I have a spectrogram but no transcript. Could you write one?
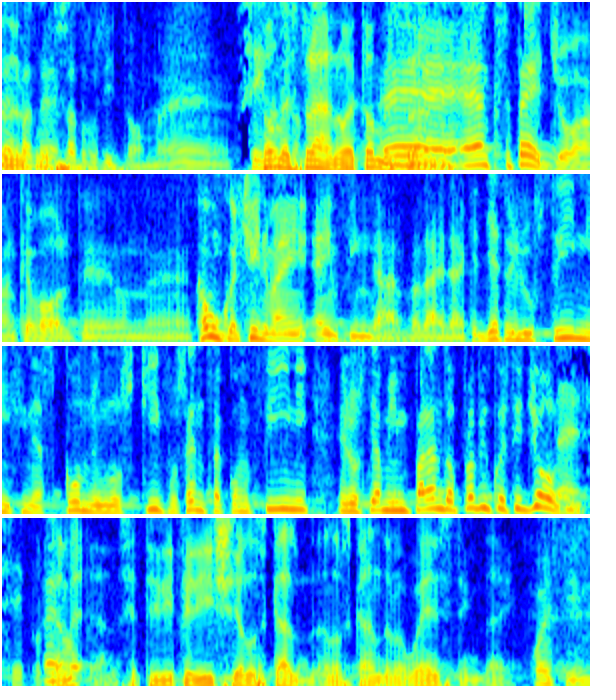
è fatto, è nervoso. fatto così Tom, eh. Sì, Tom è so. strano, eh, Tom è Eh, strano. è anche peggio anche a volte. non- eh. Comunque il cinema è, è infingardo, dai, dai, che dietro i lustrini si nasconde uno schifo senza confini e lo stiamo imparando proprio in questi giorni. Eh sì, purtroppo. Vabbè, se ti riferisci allo, scal- allo scandalo Weinstein, dai. Weinstein,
